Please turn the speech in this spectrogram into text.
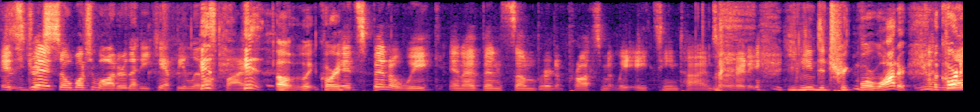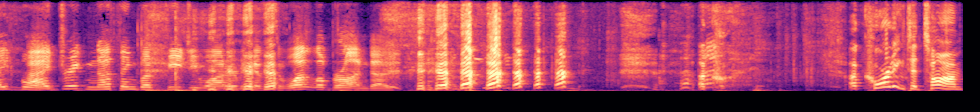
It's he been, drinks so much water that he can't be lit His, on fire. his, oh wait, Corey, it's been a week and I've been sunburned approximately 18 times already. you need to drink more water. you According, white boy. I drink nothing but Fiji water because it's what LeBron does. according to Tom,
